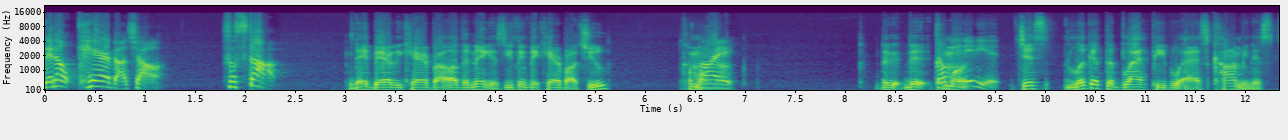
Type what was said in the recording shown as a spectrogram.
they don't care about y'all. So stop. They barely care about other niggas. You think they care about you? Come on. Like, The, the, don't come be on. an idiot. Just look at the black people as communists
